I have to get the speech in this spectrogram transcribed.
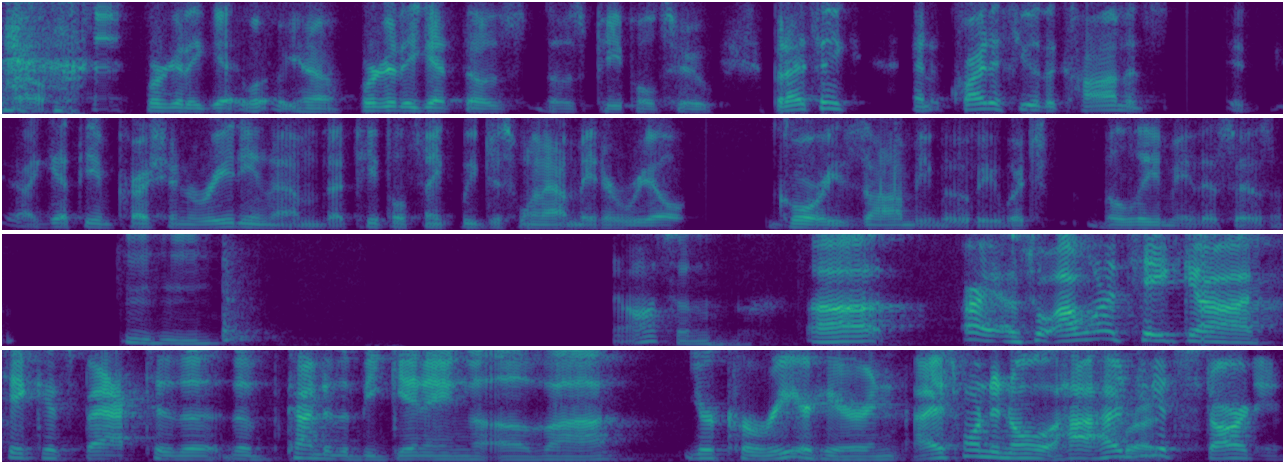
Well, we're gonna get, you know, we're gonna get those those people too. But I think, and quite a few of the comments, it, I get the impression reading them that people think we just went out and made a real gory zombie movie, which believe me, this isn't. Mm-hmm. Awesome. Uh, all right, so I want to take uh, take us back to the the kind of the beginning of uh, your career here, and I just wanted to know how how did right. you get started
